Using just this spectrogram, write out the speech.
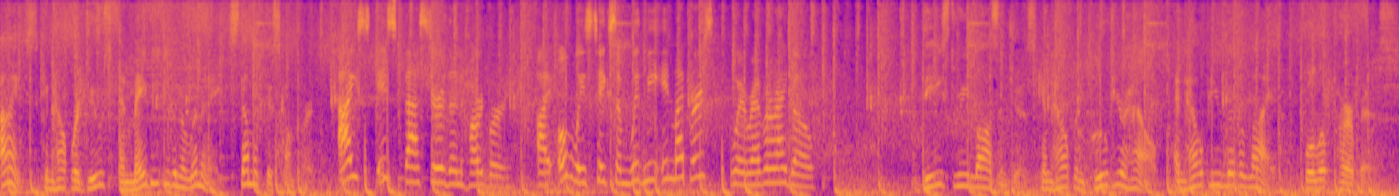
Ice can help reduce and maybe even eliminate stomach discomfort. Ice is faster than heartburn. I always take some with me in my purse wherever I go. These three lozenges can help improve your health and help you live a life full of purpose.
